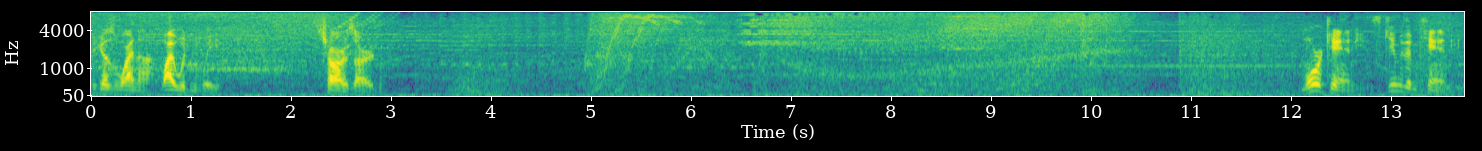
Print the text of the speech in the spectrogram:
Because why not? Why wouldn't we? Charizard. More candies. Give me them candies.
